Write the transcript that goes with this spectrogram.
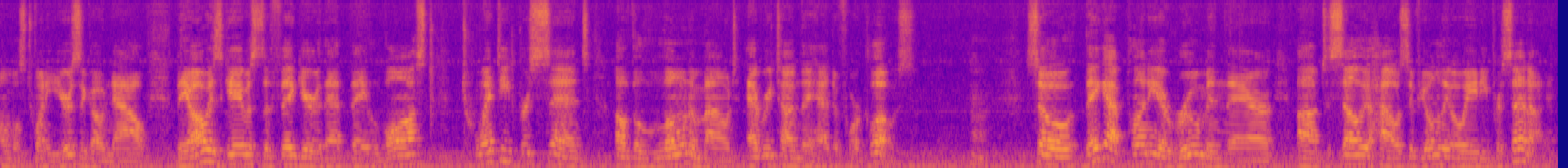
almost 20 years ago now, they always gave us the figure that they lost 20% of the loan amount every time they had to foreclose. So they got plenty of room in there uh, to sell your house if you only owe 80% on it.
